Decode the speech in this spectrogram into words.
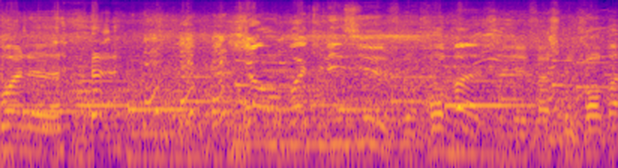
voile euh, genre on voit que les yeux Je comprends pas, enfin je comprends pas.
